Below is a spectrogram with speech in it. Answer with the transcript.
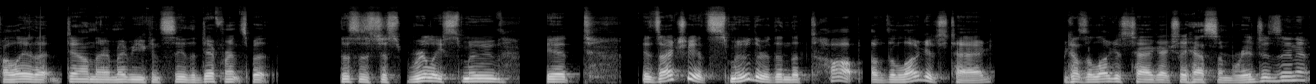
If I lay that down there, maybe you can see the difference, but this is just really smooth. It It is actually, it's smoother than the top of the luggage tag because the luggage tag actually has some ridges in it.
